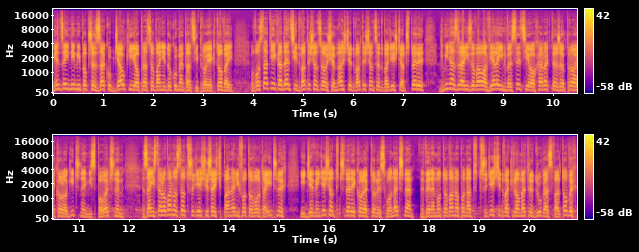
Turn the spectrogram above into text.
m.in. poprzez zakup działki i opracowanie dokumentacji projektowej. W ostatniej kadencji 2018-2024 gmina zrealizowała wiele inwestycji o charakterze proekologicznym i społecznym. Zainstalowano 136 paneli fotowoltaicznych i 94 kolektory słoneczne, wyremontowano ponad 32 km dróg asfaltowych,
